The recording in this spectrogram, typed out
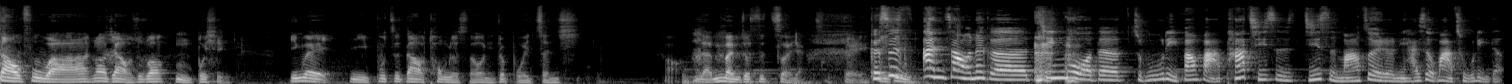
照付啊？然后这样我就说，嗯，不行，因为你不知道痛的时候，你就不会珍惜。哦，人们就是这样子，对。可是按照那个经络的处理方法，它其实即使麻醉了，你还是有办法处理的，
